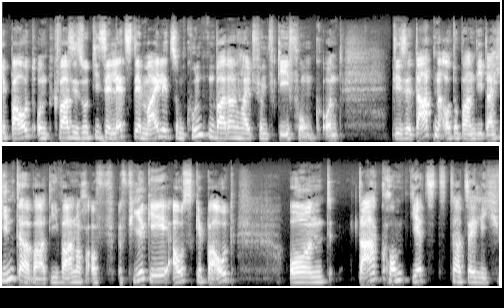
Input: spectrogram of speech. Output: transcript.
gebaut und quasi so diese letzte Meile zum Kunden war dann halt 5G-Funk. Und diese Datenautobahn, die dahinter war, die war noch auf 4G ausgebaut und da kommt jetzt tatsächlich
